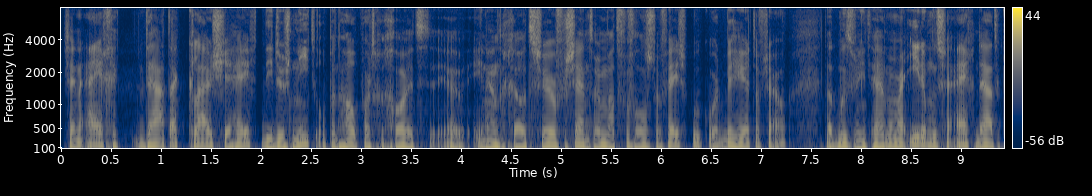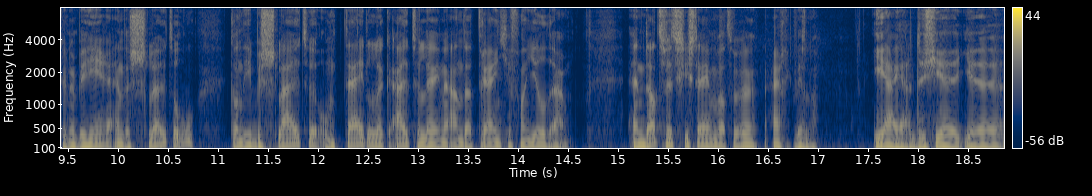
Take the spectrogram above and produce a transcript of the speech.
zijn eigen datakluisje heeft. Die dus niet op een hoop wordt gegooid uh, in een groot servercentrum. Wat vervolgens door Facebook wordt beheerd of zo. Dat moeten we niet hebben. Maar ieder moet zijn eigen data kunnen beheren. En de sleutel kan die besluiten om tijdelijk uit te lenen aan dat treintje van Yildau. En dat is het systeem wat we eigenlijk willen. Ja, ja. Dus je, je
